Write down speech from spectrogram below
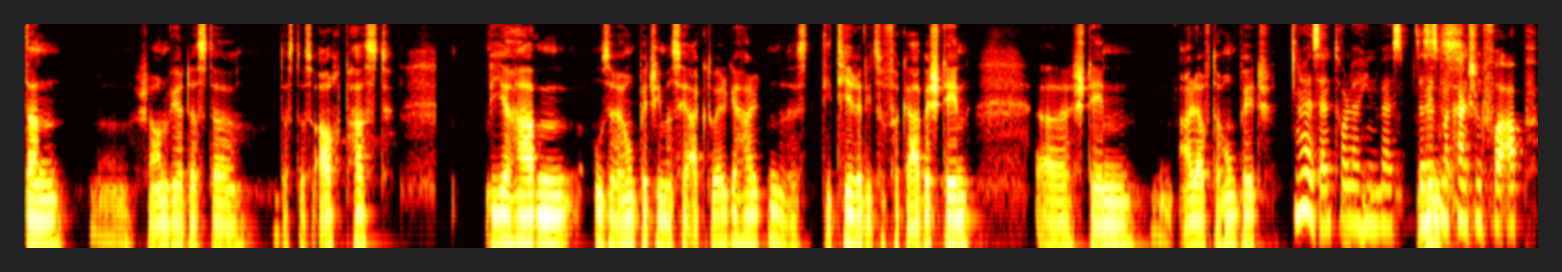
Dann äh, schauen wir, dass, da, dass das auch passt. Wir haben unsere Homepage immer sehr aktuell gehalten. Das heißt, die Tiere, die zur Vergabe stehen, stehen alle auf der Homepage. Ja, das ist ein toller Hinweis. Das heißt, man kann schon vorab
